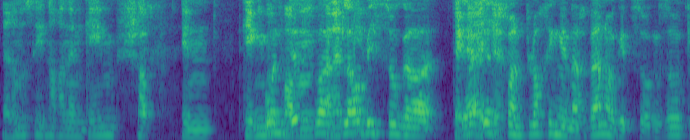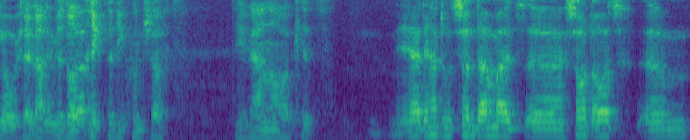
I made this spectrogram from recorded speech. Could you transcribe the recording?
Erinnerst du dich noch an den Game Shop in gegenüber Und das war, glaube ich, sogar, der, der ist von Plochingen nach Wernau gezogen, so glaube ich. Der das dachte, dort gerade. kriegt er die Kundschaft. Die Wernauer Kids. Ja, der hat uns schon damals, äh, Shoutout, ähm,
